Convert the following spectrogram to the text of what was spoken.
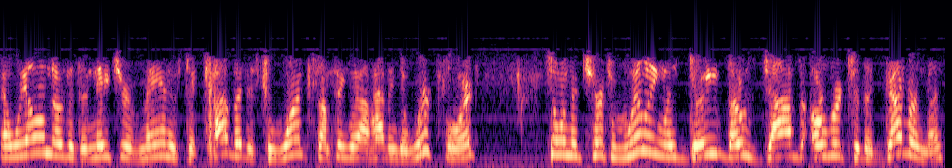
And we all know that the nature of man is to covet, is to want something without having to work for it. So when the church willingly gave those jobs over to the government,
